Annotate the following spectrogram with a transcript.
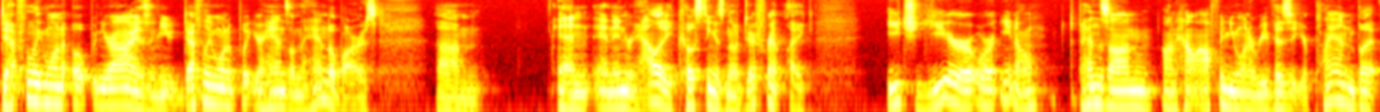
definitely want to open your eyes and you definitely want to put your hands on the handlebars. Um, and and in reality, coasting is no different. Like each year, or you know, depends on on how often you want to revisit your plan, but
